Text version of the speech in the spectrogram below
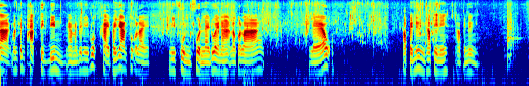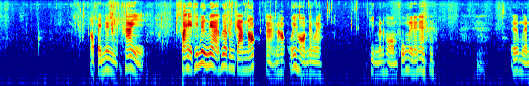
จากมันเป็นผักติดดินอะมันจะมีพวกไข่พยาธิพวกอะไร มีฝุ่นฝุ่นอะไรด้วยนะฮะเราก็ล้างแล้ว เอาไปนึ่งครับทีนี้ เอาไปนึ่ง เอาไปนึ่งให้สาเหตุที่นึ่งเนี่ย เพื่อเป็นการน็อกอ่านะครับโอ้ยหอมจังเลยกลิ่นมันหอมฟุ้งเลยนะเนี่ยเออเหมือน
